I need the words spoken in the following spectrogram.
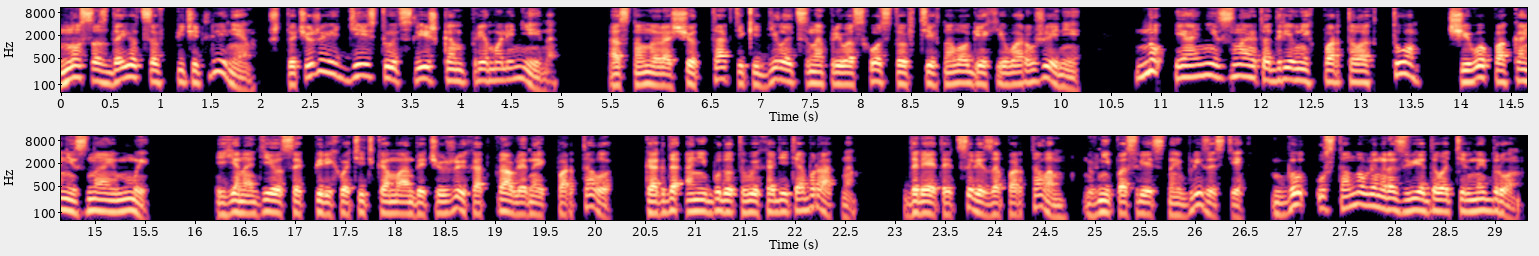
но создается впечатление, что чужие действуют слишком прямолинейно. Основной расчет тактики делается на превосходство в технологиях и вооружении. Ну и они знают о древних порталах то, чего пока не знаем мы. Я надеялся перехватить команды чужих, отправленные к порталу, когда они будут выходить обратно. Для этой цели за порталом в непосредственной близости был установлен разведывательный дрон.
